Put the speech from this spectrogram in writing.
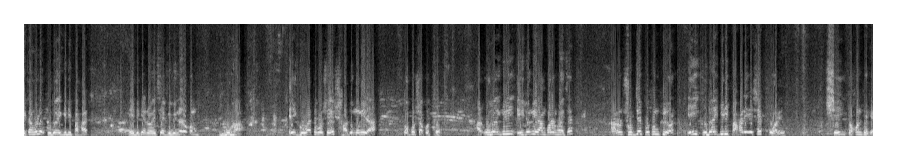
এটা হলো উদয়গিরি পাহাড়। এইদিকে রয়েছে বিভিন্ন রকম গুহা। এই গুহাতে বসে সাধু মুনিরা তপস্যা করত। আর উদয়গিরি এই জন্যই নামকরণ হয়েছে, কারণ সূর্যের প্রথম কিরণ এই উদয়গিরি পাহাড়ে এসে পড়ে। সেই তখন থেকে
